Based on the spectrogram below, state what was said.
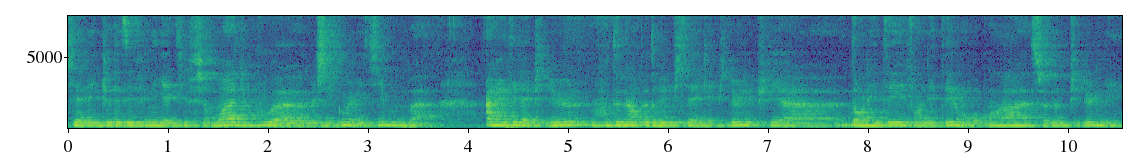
qui avait que des effets négatifs sur moi. Du coup, euh, ma gynéco m'avait dit Bon, bah, arrêtez la pilule, vous donnez un peu de répit avec la pilule et puis dans l'été, fin l'été, on reprendra sur notre pilule, mais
